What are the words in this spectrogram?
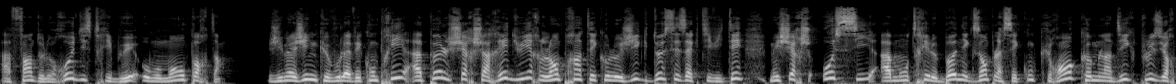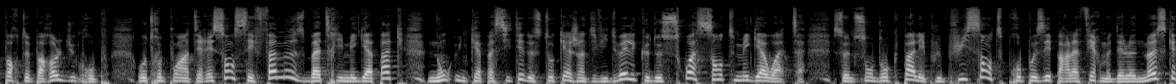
afin de le redistribuer au moment opportun. J'imagine que vous l'avez compris, Apple cherche à réduire l'empreinte écologique de ses activités, mais cherche aussi à montrer le bon exemple à ses concurrents, comme l'indiquent plusieurs porte-paroles du groupe. Autre point intéressant, ces fameuses batteries Megapack n'ont une capacité de stockage individuel que de 60 MW. Ce ne sont donc pas les plus puissantes proposées par la firme d'Elon Musk,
